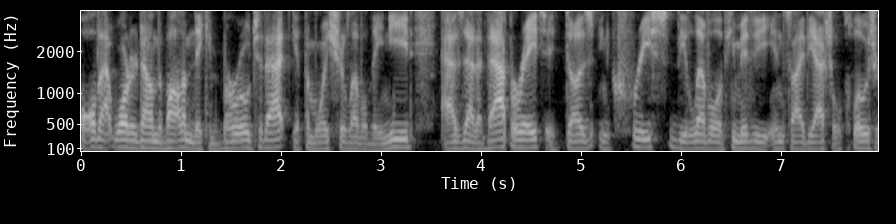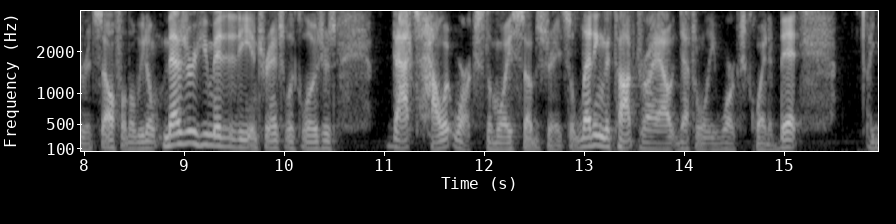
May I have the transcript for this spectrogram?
all that water down the bottom, they can burrow to that, get the moisture level they need. As that evaporates, it does increase the level of humidity inside the actual closure itself. Although we don't measure humidity in tarantula closures, that's how it works, the moist substrate. So letting the top dry out definitely works quite a bit. I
